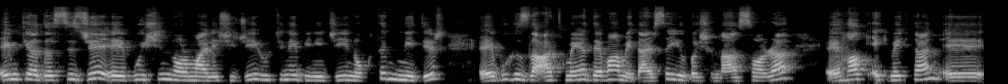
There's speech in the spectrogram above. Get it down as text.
Emtiada sizce e, bu işin normalleşeceği, rutine bineceği nokta nedir? E, bu hızla artmaya devam ederse yılbaşından sonra e, halk ekmekten e,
